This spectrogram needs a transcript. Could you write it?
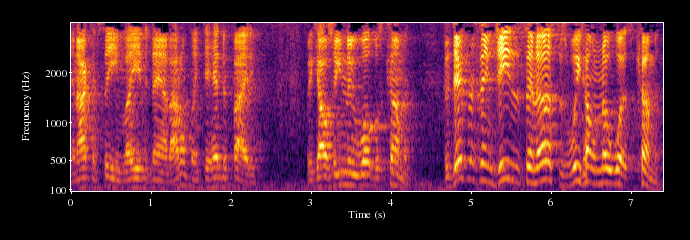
And I can see him laying it down. I don't think they had to fight him because he knew what was coming. The difference in Jesus and us is we don't know what's coming.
